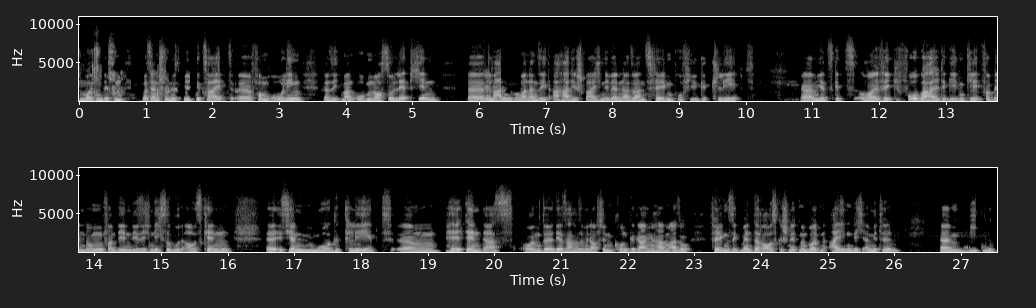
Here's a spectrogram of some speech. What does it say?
und wollten wissen, was ja ein schönes Bild gezeigt äh, vom Rohling. Da sieht man oben noch so Läppchen äh, mhm. dran, wo man dann sieht, aha, die Speichen, die werden also ans Felgenprofil geklebt. Ähm, jetzt gibt es häufig Vorbehalte gegen Klebverbindungen, von denen, die sich nicht so gut auskennen. Äh, ist ja nur geklebt. Ähm, hält denn das? Und äh, der Sache sind wir auf den Grund gegangen, haben also Felgensegmente rausgeschnitten und wollten eigentlich ermitteln, ähm, wie gut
